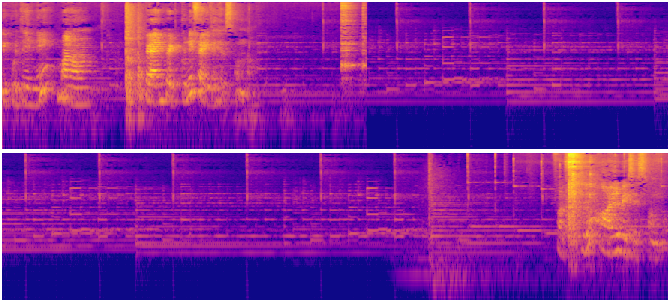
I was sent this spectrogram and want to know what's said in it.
ఇప్పుడు దీన్ని మనం ప్యాన్ పెట్టుకుని ఫ్రై చేసేసుకుందాం. ఫస్ట్ ఆయిల్ వేసేసుకుందాం.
